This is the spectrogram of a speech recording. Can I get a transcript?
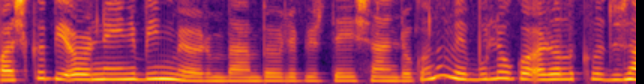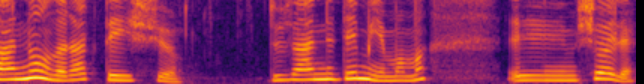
başka bir örneğini bilmiyorum ben böyle bir değişen logonun ve bu logo aralıklı düzenli olarak değişiyor. Düzenli demeyeyim ama e, şöyle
